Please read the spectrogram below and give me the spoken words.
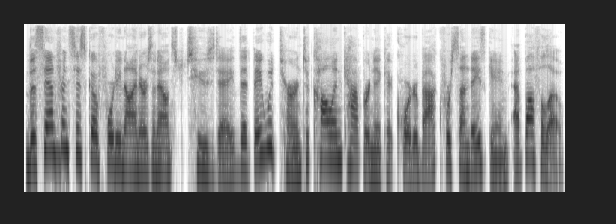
The San Francisco 49ers announced Tuesday that they would turn to Colin Kaepernick at quarterback for Sunday's game at Buffalo.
